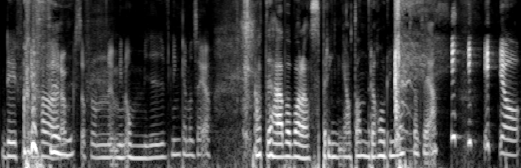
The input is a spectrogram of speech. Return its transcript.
Det fick jag höra också från min omgivning kan man säga. att det här var bara en springa åt andra hållet så att säga. ja,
